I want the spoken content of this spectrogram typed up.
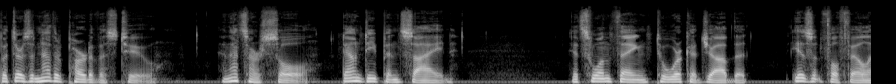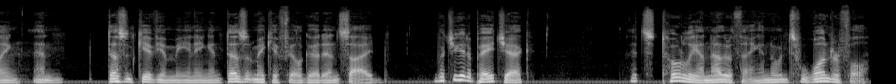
But there's another part of us too, and that's our soul, down deep inside. It's one thing to work a job that isn't fulfilling and doesn't give you meaning and doesn't make you feel good inside, but you get a paycheck. It's totally another thing, and it's wonderful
